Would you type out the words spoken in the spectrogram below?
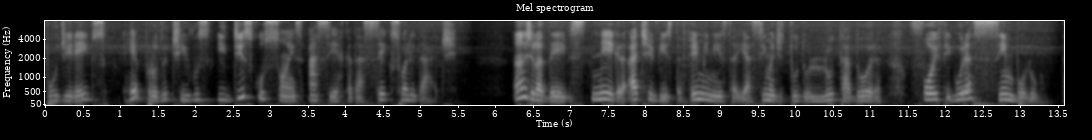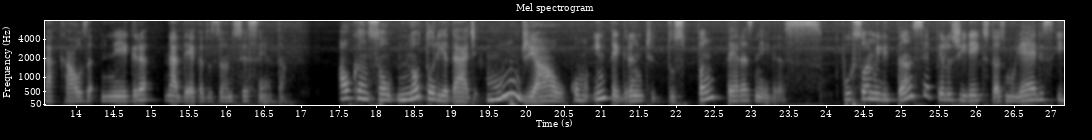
por direitos reprodutivos e discussões acerca da sexualidade. Angela Davis, negra, ativista, feminista e, acima de tudo, lutadora, foi figura símbolo da causa negra na década dos anos 60. Alcançou notoriedade mundial como integrante dos Panteras Negras, por sua militância pelos direitos das mulheres e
